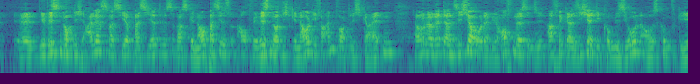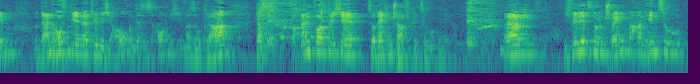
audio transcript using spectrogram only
wir wissen noch nicht alles, was hier passiert ist, was genau passiert ist und auch wir wissen noch nicht genau die Verantwortlichkeiten. Darüber wird dann sicher, oder wir hoffen es in Südafrika sicher, die Kommission Auskunft geben. Und dann hoffen wir natürlich auch, und das ist auch nicht immer so klar, dass Verantwortliche zur Rechenschaft gezogen werden. Ähm, ich will jetzt nur einen Schwenk machen hinzu,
